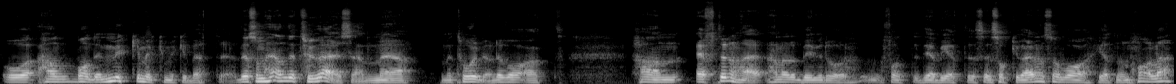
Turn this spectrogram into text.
Och han mådde mycket, mycket, mycket bättre. Det som hände tyvärr sen med, med Torbjörn, det var att han efter den här, han hade blivit då, fått diabetes, sockervärden som var helt normala.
